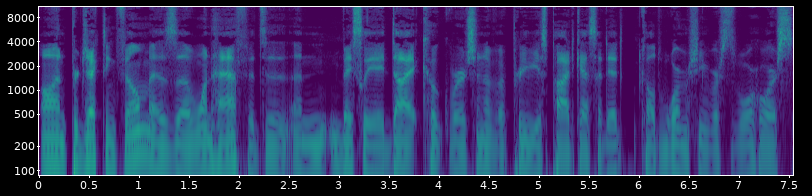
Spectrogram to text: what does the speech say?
on projecting film as uh, one half. It's a, a, basically a Diet Coke version of a previous podcast I did called War Machine versus Warhorse.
